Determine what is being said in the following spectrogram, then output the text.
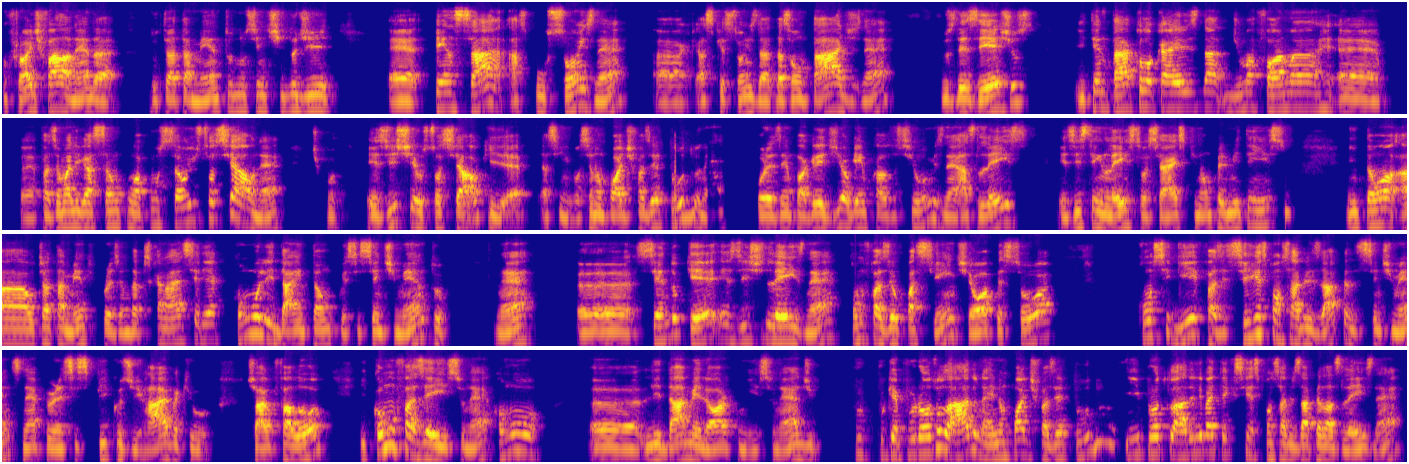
o Freud fala, né, da, do tratamento no sentido de é, pensar as pulsões, né, as questões da, das vontades, né, dos desejos e tentar colocar eles da, de uma forma é, é, fazer uma ligação com a pulsão e o social, né? Tipo, existe o social que é assim, você não pode fazer tudo, né? Por exemplo, agredir alguém por causa dos ciúmes, né? As leis existem leis sociais que não permitem isso. Então, a, a, o tratamento, por exemplo, da psicanálise seria como lidar então com esse sentimento, né? Uh, sendo que existe leis, né? Como fazer o paciente ou a pessoa conseguir fazer, se responsabilizar pelos sentimentos, né? Por esses picos de raiva que o Thiago falou e como fazer isso, né? Como uh, lidar melhor com isso, né? De, porque por outro lado, né, ele não pode fazer tudo e por outro lado ele vai ter que se responsabilizar pelas leis, né?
